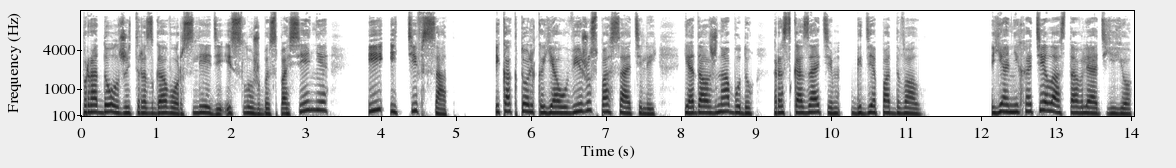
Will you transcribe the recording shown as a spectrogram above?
продолжить разговор с леди из службы спасения и идти в сад. И как только я увижу спасателей, я должна буду рассказать им, где подвал. Я не хотела оставлять ее,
